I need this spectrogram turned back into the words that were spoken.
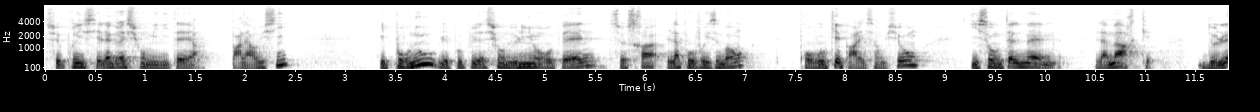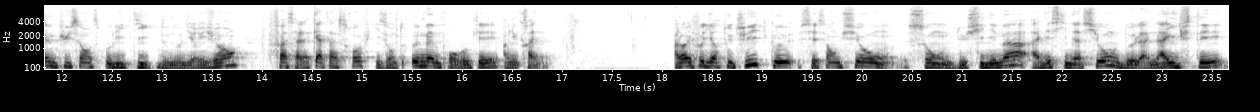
ce prix, c'est l'agression militaire par la Russie, et pour nous, les populations de l'Union européenne, ce sera l'appauvrissement provoqué par les sanctions qui sont elles-mêmes la marque de l'impuissance politique de nos dirigeants face à la catastrophe qu'ils ont eux-mêmes provoquée en Ukraine. Alors il faut dire tout de suite que ces sanctions sont du cinéma à destination de la naïveté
